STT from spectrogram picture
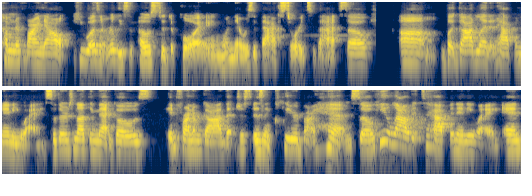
come to find out he wasn't really supposed to deploy when there was a backstory to that. So um, but God let it happen anyway. So there's nothing that goes in front of God that just isn't cleared by Him. So He allowed it to happen anyway. And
